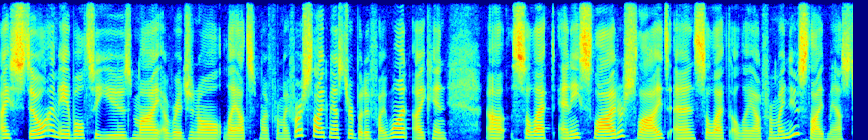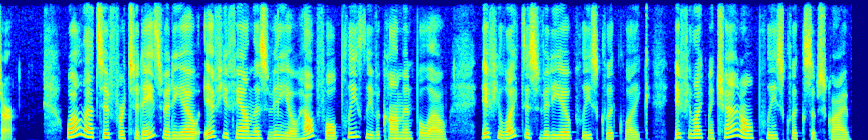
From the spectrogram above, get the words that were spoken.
I still am able to use my original layouts from my first slide master, but if I want, I can uh, select any slide or slides and select a layout from my new slide master. Well, that's it for today's video. If you found this video helpful, please leave a comment below. If you like this video, please click like. If you like my channel, please click subscribe.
